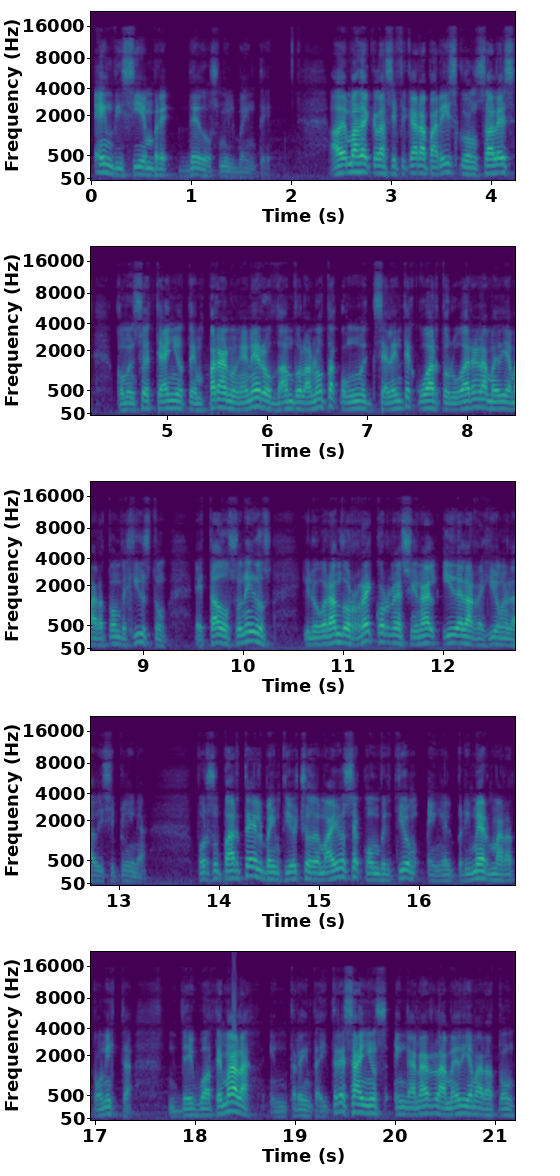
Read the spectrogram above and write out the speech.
en diciembre de 2020. Además de clasificar a París, González comenzó este año temprano en enero dando la nota con un excelente cuarto lugar en la media maratón de Houston, Estados Unidos, y logrando récord nacional y de la región en la disciplina. Por su parte, el 28 de mayo se convirtió en el primer maratonista de Guatemala en 33 años en ganar la media maratón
